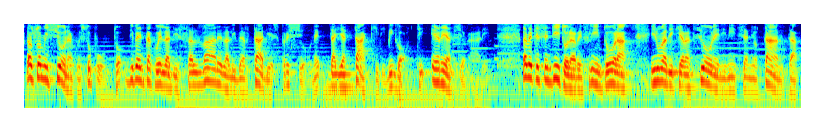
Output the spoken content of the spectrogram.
La sua missione a questo punto diventa quella di salvare la libertà di espressione dagli attacchi di bigotti e reazionari. L'avete sentito Larry Flint ora in una dichiarazione di inizio anni Ottanta.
